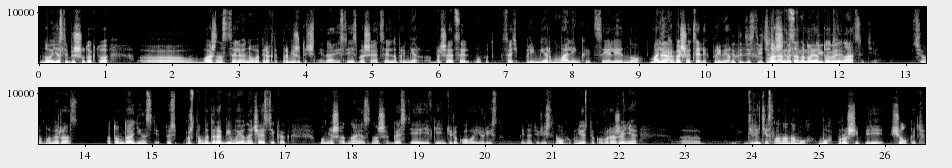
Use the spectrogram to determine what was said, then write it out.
Но если без шуток, то важно с целями, ну, во-первых, промежуточные, да, если есть большая цель, например, большая цель, ну, вот, кстати, пример маленькой цели, но маленькой да. большой цели, к примеру. Это действительно Ложиться, например, до 12. Говорят. Все, номер раз. Потом до 11. То есть просто мы дробим ее на части, как, помнишь, одна из наших гостей, Евгения Тюрякова, юрист, кандидат юридических наук, у нее есть такое выражение, э, делите слона на мух. Мух проще перещелкать.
